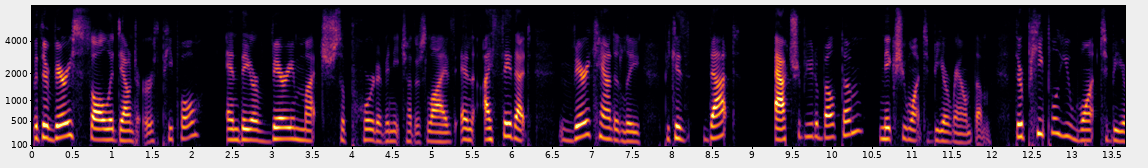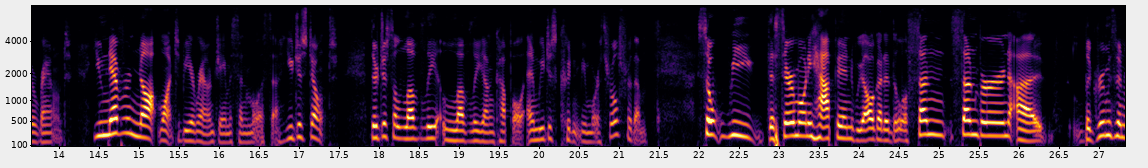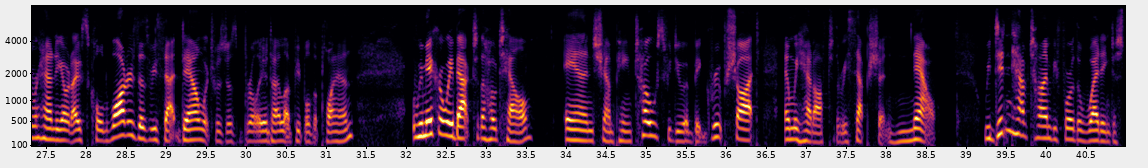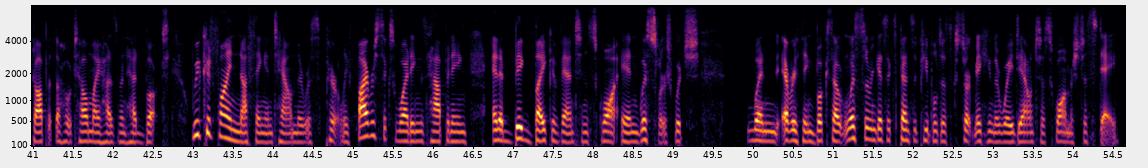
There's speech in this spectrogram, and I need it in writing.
but they're very solid, down to earth people and they are very much supportive in each other's lives. And I say that very candidly because that attribute about them makes you want to be around them. They're people you want to be around. You never not want to be around Jameson and Melissa. You just don't. They're just a lovely, lovely young couple, and we just couldn't be more thrilled for them. So we, the ceremony happened. We all got a little sun sunburn. Uh, the groomsmen were handing out ice cold waters as we sat down, which was just brilliant. I love people that plan we make our way back to the hotel and champagne toast. We do a big group shot and we head off to the reception. Now, we didn't have time before the wedding to stop at the hotel my husband had booked. We could find nothing in town. There was apparently five or six weddings happening and a big bike event in Squaw in Whistlers, which when everything books out in Whistler and gets expensive, people just start making their way down to Squamish to stay.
